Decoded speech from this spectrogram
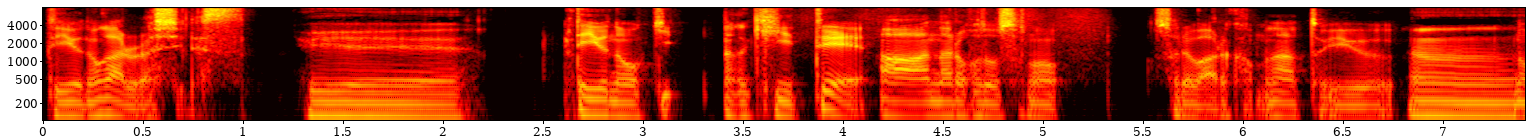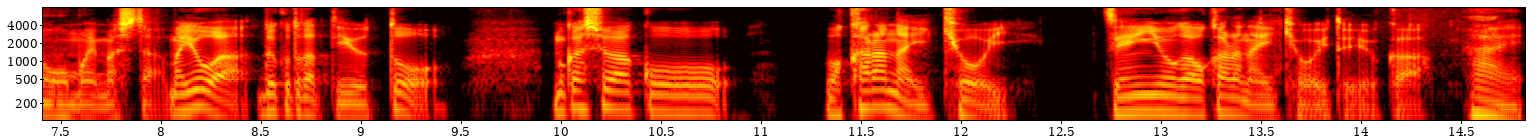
ていうのがあるらしいです。へえ。っていうのをきなんか聞いて、ああ、なるほど、その、それはあるかもなといううん。のを思いました。まあ要はどういうことかっていうと、昔はこう、わからない脅威、全容がわからない脅威というか、はい。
